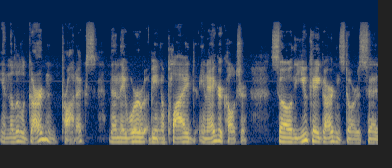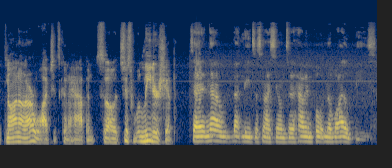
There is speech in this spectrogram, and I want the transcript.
in the little garden products than they were being applied in agriculture. So the UK garden stores said, not on our watch, it's going to happen. So it's just leadership. So now that leads us nicely on to how important are wild bees?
